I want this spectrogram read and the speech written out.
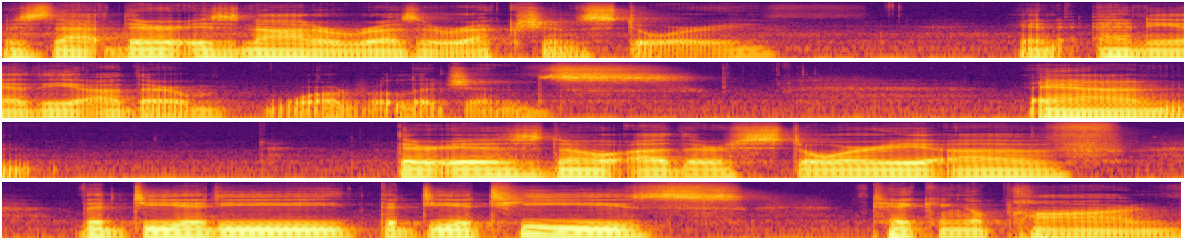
is that there is not a resurrection story in any of the other world religions. And there is no other story of the deity, the deities taking upon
